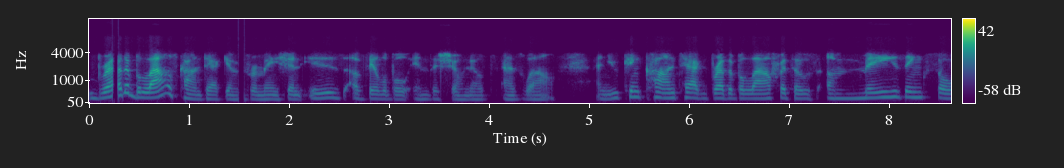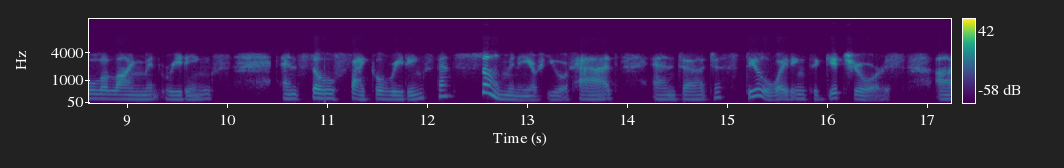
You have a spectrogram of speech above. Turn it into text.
Brother Balah's contact information is available in the show notes as well. And you can contact Brother Balah for those amazing soul alignment readings and soul cycle readings that so many of you have had and uh, just still waiting to get yours. Uh,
